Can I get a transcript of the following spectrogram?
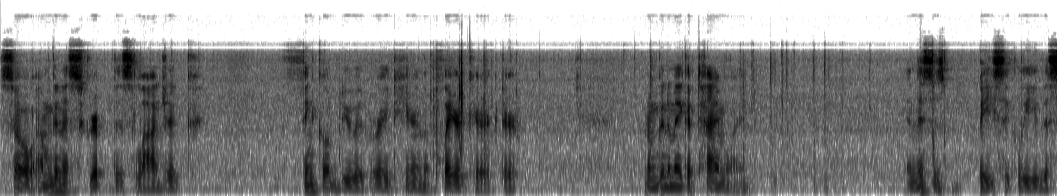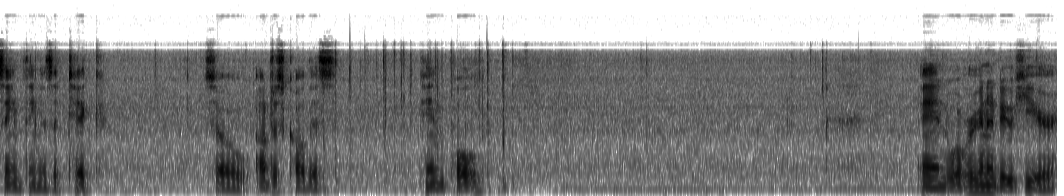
So I'm going to script this logic. I think I'll do it right here in the player character. And I'm going to make a timeline. And this is basically the same thing as a tick. So I'll just call this pin pulled. And what we're going to do here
